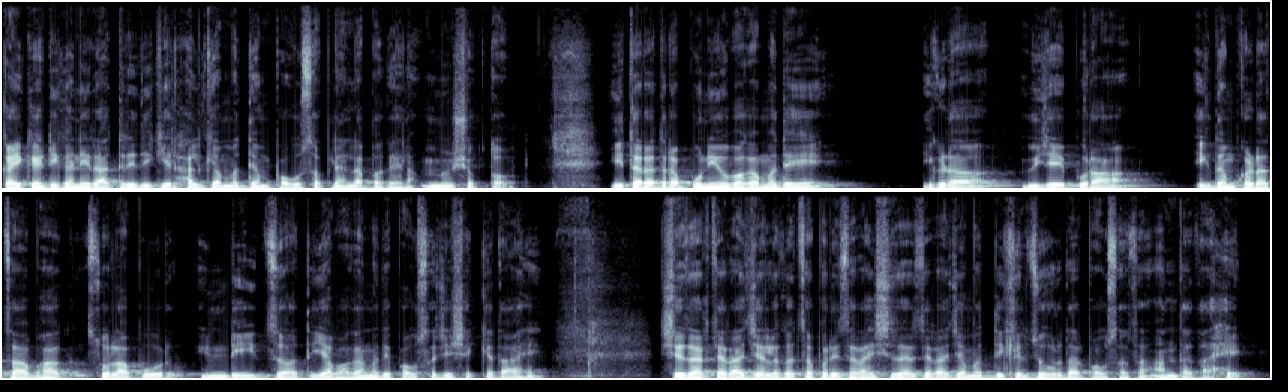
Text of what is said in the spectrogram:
काही काही ठिकाणी रात्री देखील हलक्या मध्यम पाऊस आपल्याला बघायला मिळू शकतो. इतरत्र पुणे विभागामध्ये इकडं विजयपुरा एकदम कडाचा भाग सोलापूर इंडी जत या भागांमध्ये पावसाची शक्यता आहे. शेजारच्या राज्यालगतचा परिसर आहे. शेजारच्या राज्यामध्ये देखील जोरदार पावसाचा अंदाज आहे.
